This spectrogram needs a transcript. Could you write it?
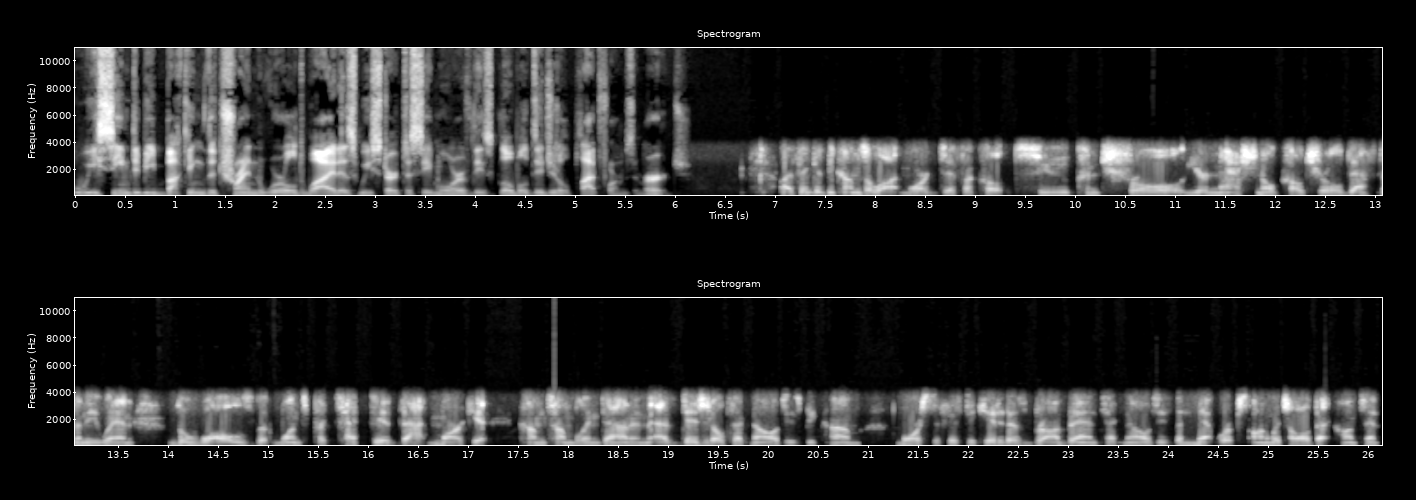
we seem to be bucking the trend worldwide as we start to see more of these global digital platforms emerge. I think it becomes a lot more difficult to control your national cultural destiny when the walls that once protected that market come tumbling down. And as digital technologies become more sophisticated, as broadband technologies, the networks on which all of that content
